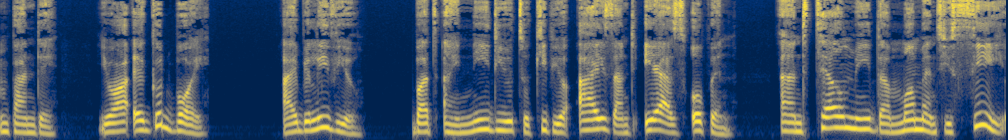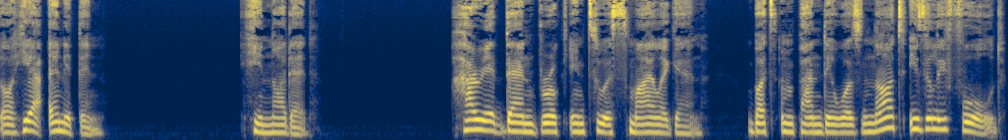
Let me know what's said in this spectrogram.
Mpande, you are a good boy. I believe you, but I need you to keep your eyes and ears open and tell me the moment you see or hear anything. He nodded. Harriet then broke into a smile again, but Mpande was not easily fooled.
